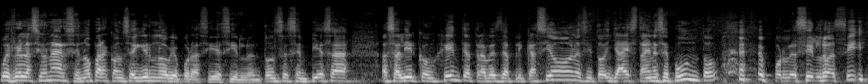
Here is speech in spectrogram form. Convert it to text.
pues relacionarse, ¿no? Para conseguir novio, por así decirlo. Entonces empieza a salir con gente a través de aplicaciones y todo, ya está en ese punto, por decirlo así.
